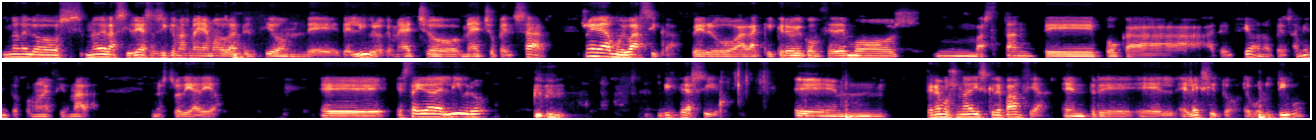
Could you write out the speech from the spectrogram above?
una de, los, una de las ideas así que más me ha llamado la atención del libro, que me ha, hecho, me ha hecho pensar. Es una idea muy básica, pero a la que creo que concedemos mm, bastante poca atención o pensamiento, por no decir nada, en nuestro día a día. Eh, esta idea del libro dice así, em, tenemos una discrepancia entre el, éxito evolutivo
